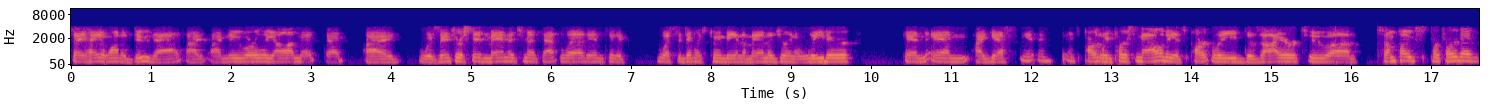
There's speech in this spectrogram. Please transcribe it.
say, hey, I want to do that. I, I knew early on that, that I was interested in management. That led into the what's the difference between being a manager and a leader. And, and I guess it's partly personality, it's partly desire to um, some folks prefer to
